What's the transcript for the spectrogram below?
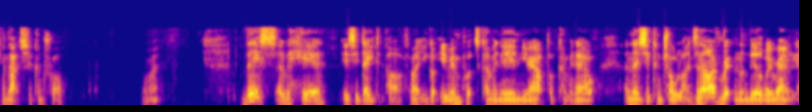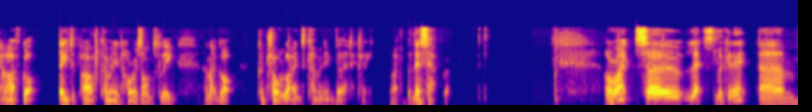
and that's your control. All right. This over here is your data path, right? You've got your inputs coming in, your output coming out, and there's your control lines. And I've written them the other way around now. I've got data path coming in horizontally, and I've got control lines coming in vertically, right? But they're separate. All right, so let's look at it. Um,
